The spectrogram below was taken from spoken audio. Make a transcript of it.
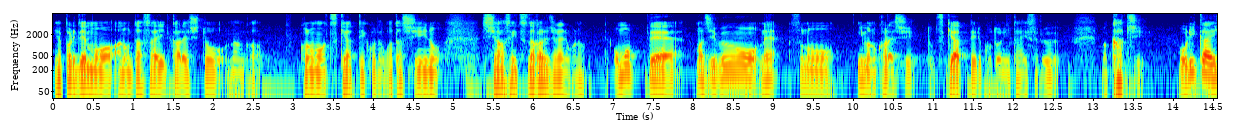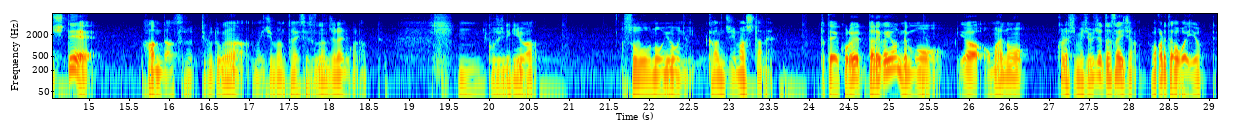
やっぱりでもあのダサい彼氏となんかこのまま付き合っていくことが私の幸せにつながるんじゃないのかなって思って、まあ、自分をねその今の彼氏と付き合っていることに対する、まあ、価値を理解して判断するっていうことが、まあ、一番大切なんじゃないのかなっうん、個人的にはそのように感じましたね。だってこれ誰が読んでもいやお前の彼氏めちゃめちゃダサいじゃん。別れた方がいいよって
